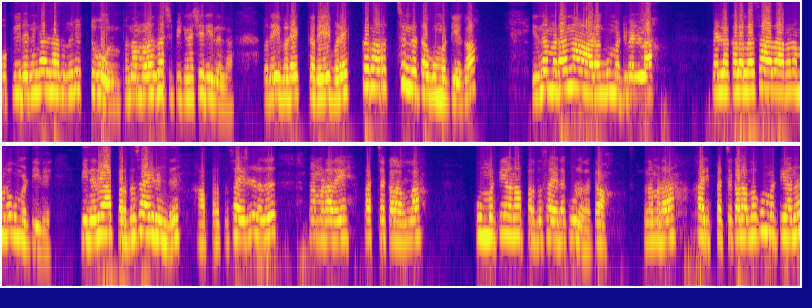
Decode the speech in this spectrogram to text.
പൊക്കിയിട്ടുണ്ടെങ്കിൽ അതിനകത്തുനിന്ന് വിട്ടുപോകും ഇപ്പൊ നമ്മളത് നശിപ്പിക്കുന്നത് ശരിയല്ലല്ലോ. അപ്പൊ ഇവിടെയൊക്കെ ദേ ഇവിടെയൊക്കെ നിറച്ചുണ്ട് കേട്ടോ കുമ്മട്ടിയൊക്കെ. ഇത് നമ്മുടെ നാടൻ കുമ്മട്ടി വെള്ള വെള്ള കളറുള്ള സാധാരണ നമ്മുടെ കുമ്മട്ടിയില്ലേ? പിന്നെ അതേ അപ്പുറത്തെ സൈഡുണ്ട്. അപ്പുറത്തെ സൈഡുള്ളത് നമ്മുടെ അതേ പച്ച കളറുള്ള കുമ്മട്ടിയാണ് അപ്പുറത്തെ സൈഡൊക്കെ ഉള്ളത് കേട്ടോ. നമ്മുടെ കരിപ്പച്ച കളറുള്ള കുമ്മട്ടിയാണ്.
